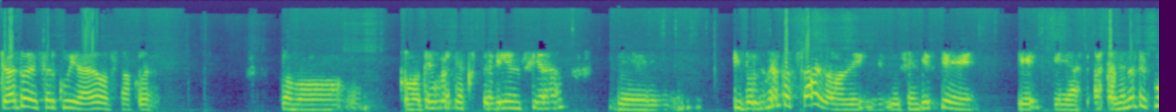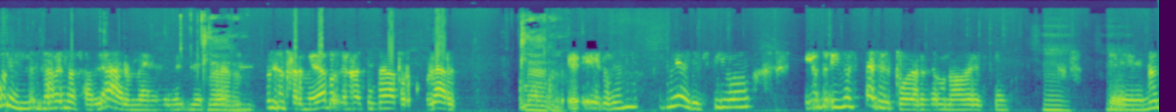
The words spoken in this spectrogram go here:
trato de ser cuidadosa con como como tengo esta experiencia de y porque me ha pasado de, sentir que, que, hasta que no te cures no vengas a hablarme de, una enfermedad porque no haces nada por curar claro. Eh, eh, es muy agresivo y, y, no está en el poder de uno a veces mm. Eh, no,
